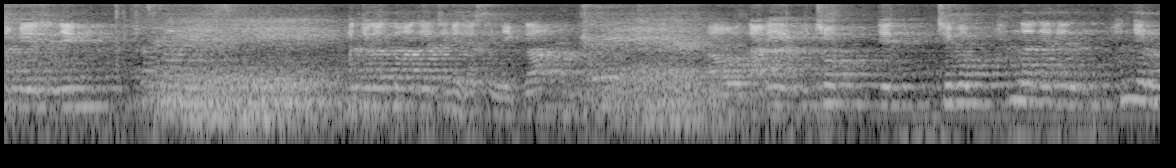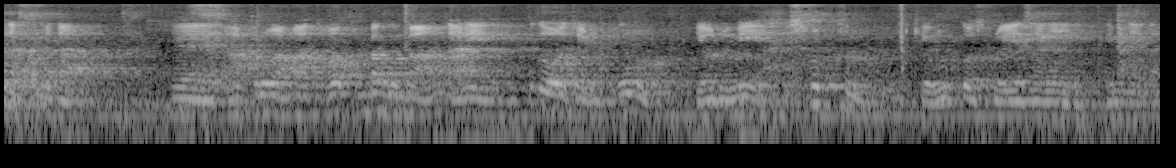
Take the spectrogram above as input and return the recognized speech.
찬미 예수님, 한 주간 동안 잘 지내셨습니까? 어, 날이 무척 제법 한낮에는 한여름 같습니다. 예, 앞으로 아마 더 금방금방 날이 뜨거워지고 여름이 솔큼 이렇게 올 것으로 예상이 됩니다.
